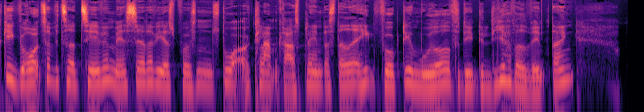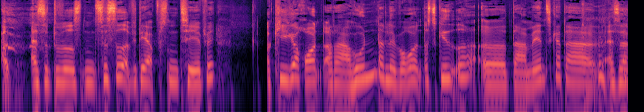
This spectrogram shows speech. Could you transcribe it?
Så gik vi rundt, så vi taget tæppe med, sætter vi os på sådan en stor og klam græsplæne, der stadig er helt fugtig og mudret, fordi det lige har været vinter, ikke? Og, altså, du ved, sådan, så sidder vi der på sådan en tæppe, og kigger rundt, og der er hunde, der løber rundt og skider, og der er mennesker, der... Altså,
